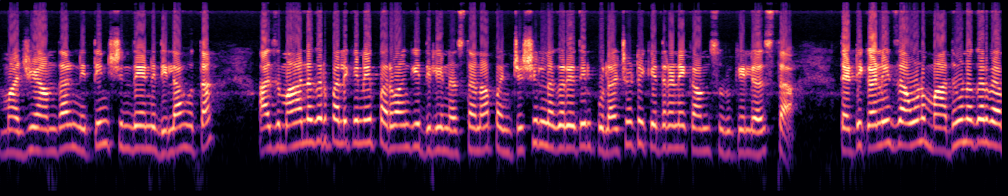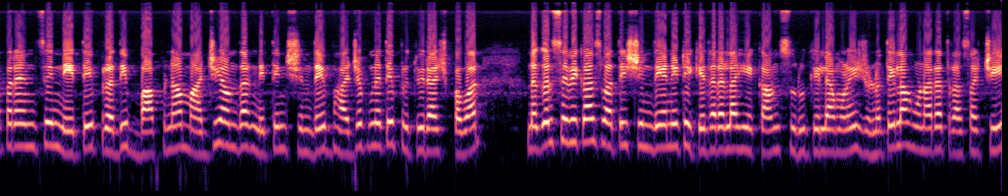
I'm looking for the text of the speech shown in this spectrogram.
माजी आमदार नितीन शिंदे यांनी दिला होता. आज महानगरपालिकेने परवानगी दिली नसताना पंचशील नगर येथील पुलाच्या ठेकेदाराने काम सुरू केले असता त्या ठिकाणी जाऊन माधवनगर व्यापाऱ्यांचे नेते प्रदीप बापना माजी आमदार नितीन शिंदे भाजप नेते पृथ्वीराज पवार नगरसेविका स्वाती शिंदे यांनी ठेकेदाराला हे काम सुरू केल्यामुळे जनतेला होणाऱ्या त्रासाची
